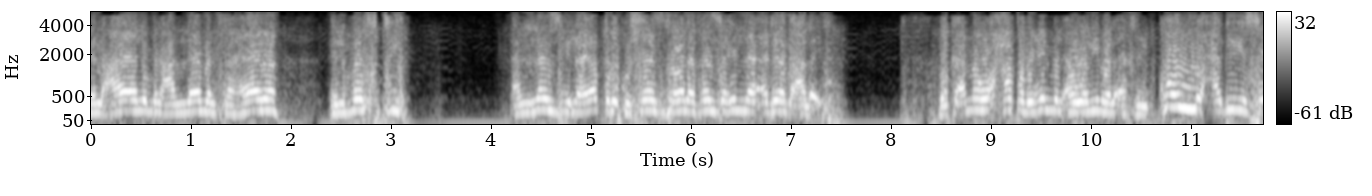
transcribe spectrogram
العالم العلامة الفهامة المفتي الذي لا يترك شاذ ولا فز إلا أجاب عليه. وكأنه أحاط بعلم الأولين والآخرين. كل حديث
